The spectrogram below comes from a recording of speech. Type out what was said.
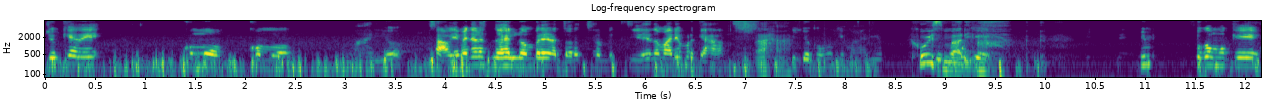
Yo quedé como, como Mario, o sea, obviamente no es el nombre del actor, estoy diciendo Mario porque ajá. Y yo como que Mario. Who is Mario? como que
